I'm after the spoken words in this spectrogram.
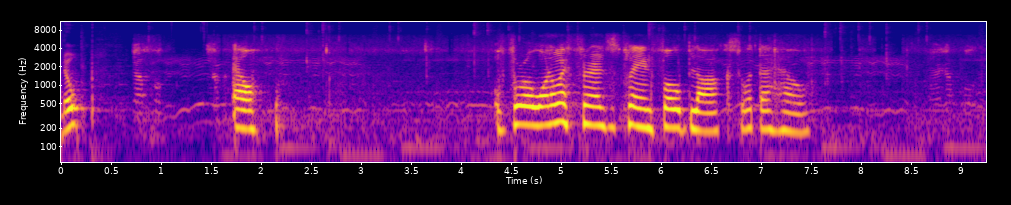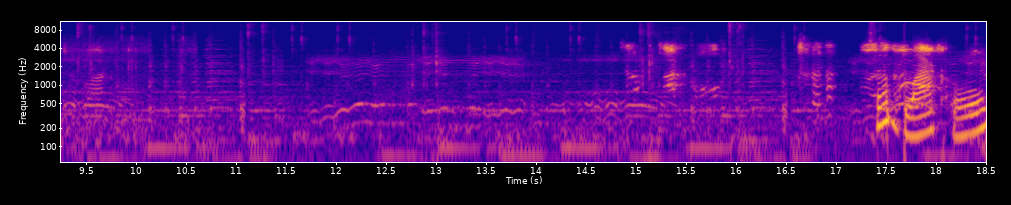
Nope. L. Bro, one of my friends is playing full blocks. What the hell? I got pulled into a black hole. Is it a black hole? Is that a black hole?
